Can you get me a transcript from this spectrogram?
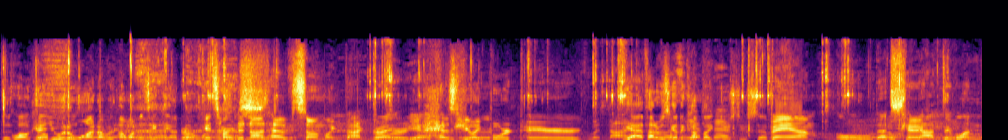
The Well, okay, you would have won. I, would- I wanted to take the under on one. It's hard to not have some like backdoor. Right, yeah, yeah, it has for to be like board pair, like nine. Yeah, I thought it was going to come like deuce deuce seven. Bam. Oh, that's Okay. not the one.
